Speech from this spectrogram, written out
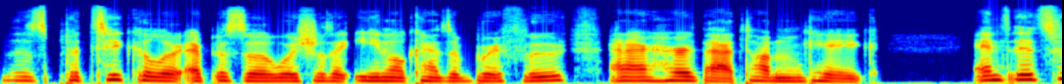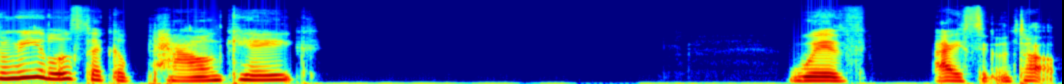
this particular episode where she was like eating all kinds of Brit food, and I heard that Tottenham cake, and it's for me it looks like a pound cake with icing on top.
